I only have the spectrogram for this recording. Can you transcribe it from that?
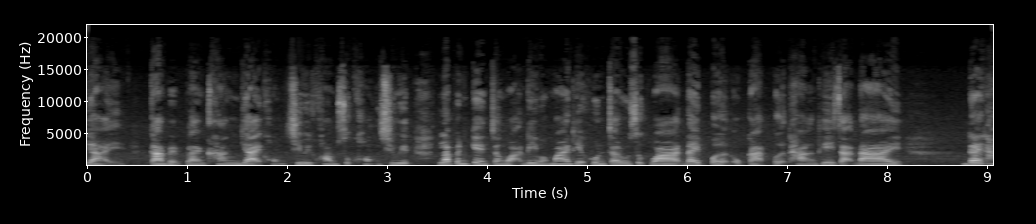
ใหญ่ การเปลี่ยนแปลงครั้งใหญ่ของชีวิตความสุขของชีวิต และเป็นเกณฑ์จังหวะดีมากๆ ที่คุณจะรู้สึกว่าได้เปิดโอกาสเปิดทางที่จะได้ ได้ท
